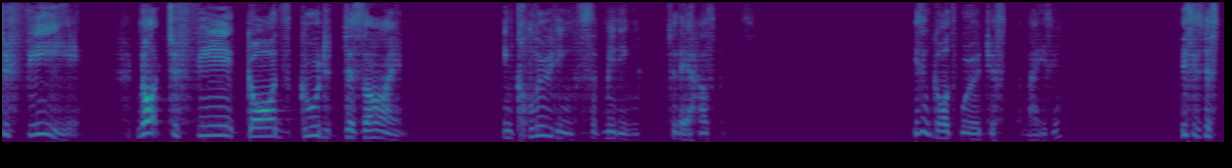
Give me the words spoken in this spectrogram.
to fear, not to fear God's good design, including submitting to their husbands. Isn't God's word just amazing? This is just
